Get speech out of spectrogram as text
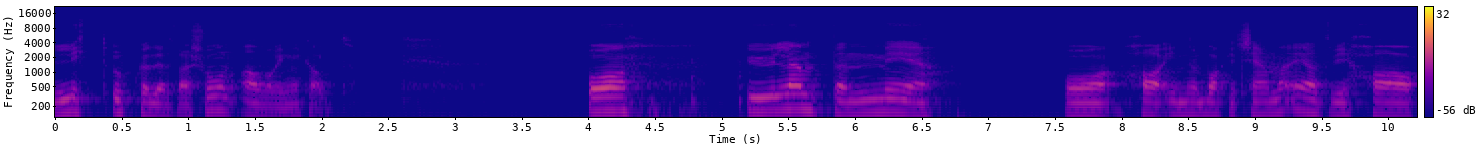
litt oppgradert versjon av å ringe kaldt. Og ulempen med å ha innhold bak et skjema, er at vi har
